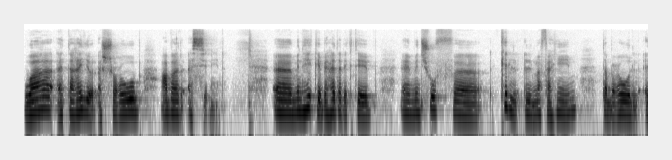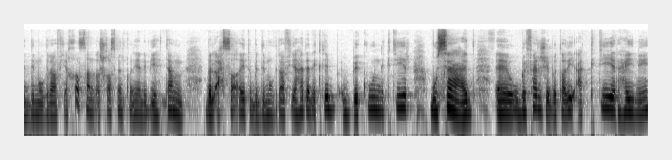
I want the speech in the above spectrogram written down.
وتغير الشعوب عبر السنين. من هيك بهذا الكتاب بنشوف كل المفاهيم تبعول الديموغرافيا خاصة الأشخاص منكم يلي بيهتم بالإحصاءات وبالديموغرافيا. هذا الكتاب بيكون كتير مساعد آه، وبفرجي بطريقة كتير هينة.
